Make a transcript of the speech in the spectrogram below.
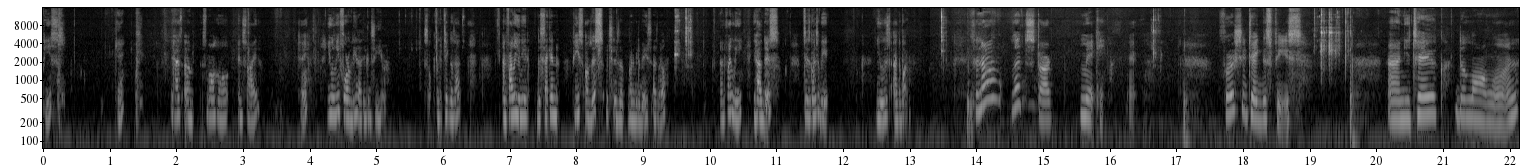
piece. Okay. It has a small hole inside. Okay. You'll need four of these as you can see here. So I'm gonna take this out and finally you need the second piece of this which is going to be the base as well and finally you have this which is going to be used at the bottom so now let's start making it. First you take this piece and you take the long one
